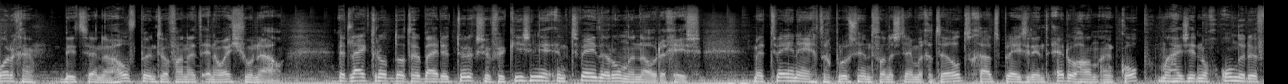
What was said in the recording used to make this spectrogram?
Morgen, dit zijn de hoofdpunten van het NOS-journaal. Het lijkt erop dat er bij de Turkse verkiezingen een tweede ronde nodig is. Met 92% van de stemmen geteld gaat president Erdogan aan kop... maar hij zit nog onder de 50%.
